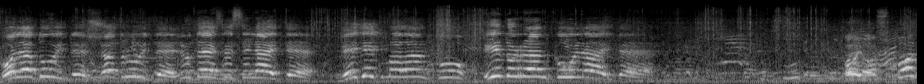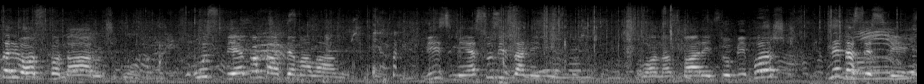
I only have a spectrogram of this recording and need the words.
Колядуйте, щадруйте, людей звеселяйте. Ведіть маланку і до ранку гуляйте. Ой, господарю, господарочку, до хати маланочку. Візьми собі за невістку. Вона зварить тобі борщ, не даси свиня.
